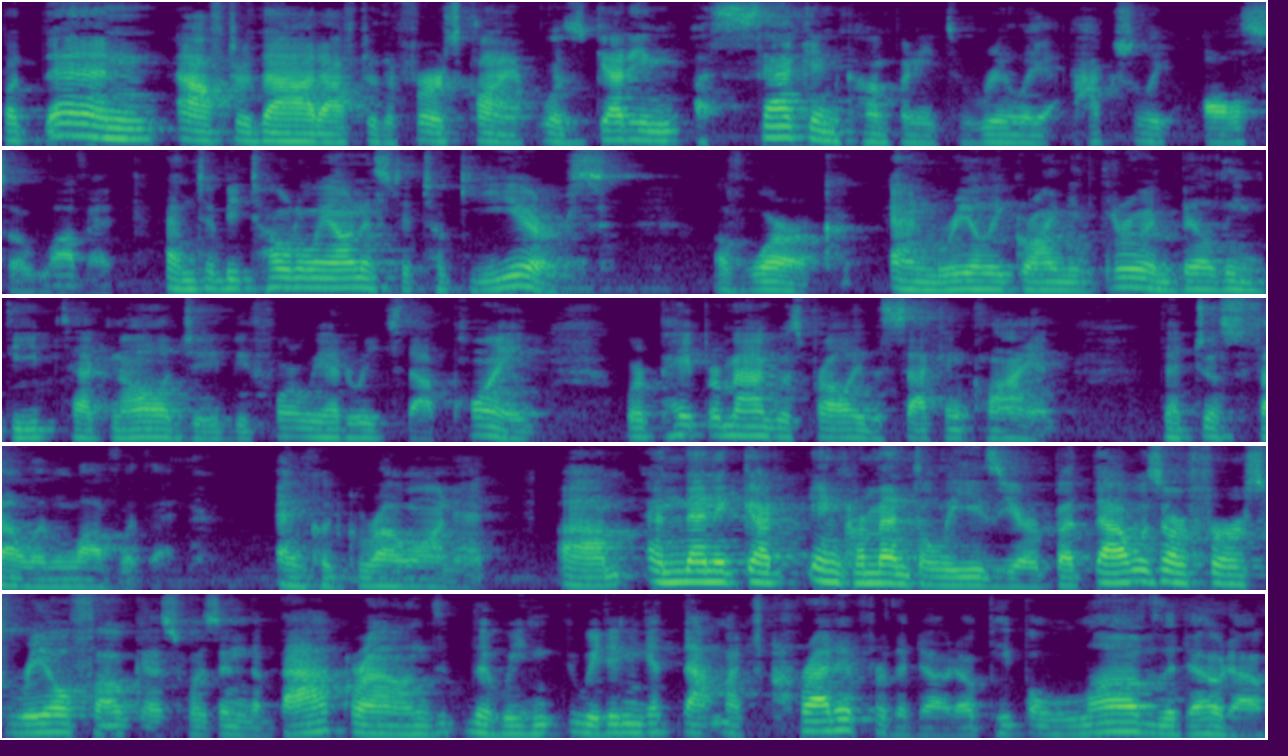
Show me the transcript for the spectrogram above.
But then after that, after the first client, was getting a second company to really actually also love it. And to be totally honest, it took years of work and really grinding through and building deep technology before we had reached that point where Paper Mag was probably the second client that just fell in love with it and could grow on it. Um, and then it got incrementally easier, but that was our first real focus was in the background that we we didn't get that much credit for the dodo. People love the dodo.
